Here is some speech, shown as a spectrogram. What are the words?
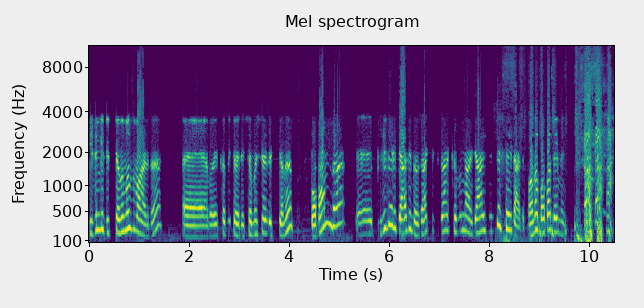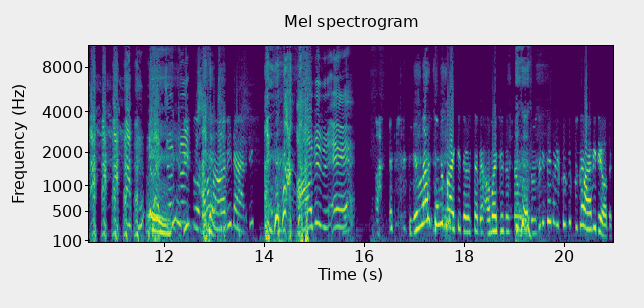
bizim bir dükkanımız vardı. E, böyle Kadıköy'de çamaşır dükkanı. Babam da e, birileri geldiğinde özellikle güzel kadınlar geldiğinde şey derdi. Bana baba demeyin. Ulan çok koymuş. O zaman abi derdik. Abi mi? Ee? Yıllar sonra fark ediyoruz tabii amacının ne olduğunu. Biz de böyle kuzu kuzu abi diyorduk.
